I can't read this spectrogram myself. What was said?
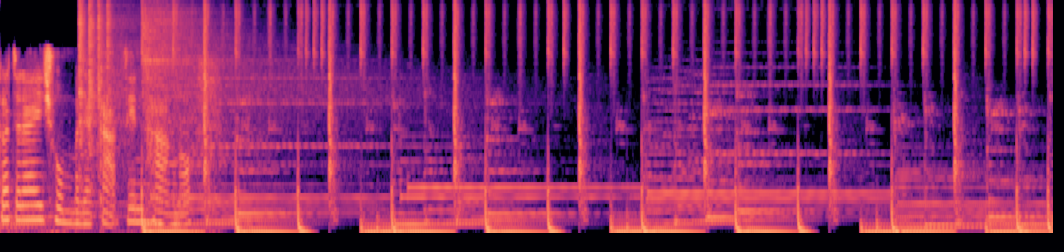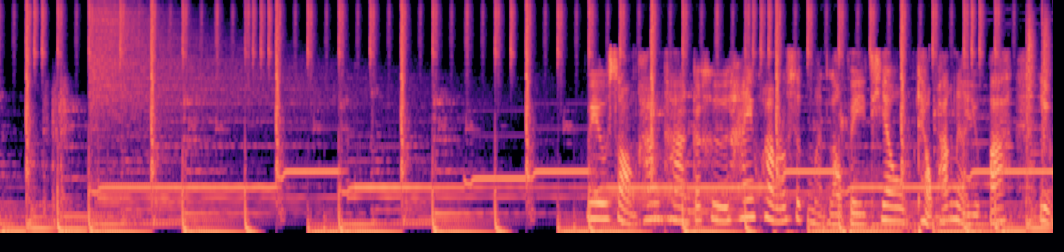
ก็จะได้ชมบรรยากาศเส้นทางเนาะวิวสองข้างทางก็คือให้ความรู้สึกเหมือนเราไปเที่ยวแถวภาคเหนืออยู่ปะหรือ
